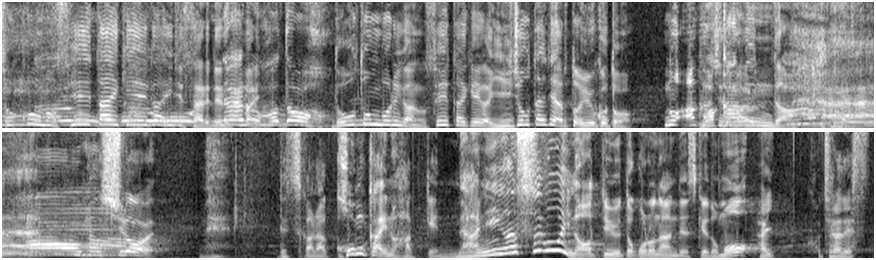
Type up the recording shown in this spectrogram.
そこの生態系が維持されている。なるほど。つまり道頓堀川の生態系がいい状態であるということのわ証でもある。かるんだ。ああ面白い。ですから今回の発見何がすごいの？っていうところなんですけどもはい、こちらです。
